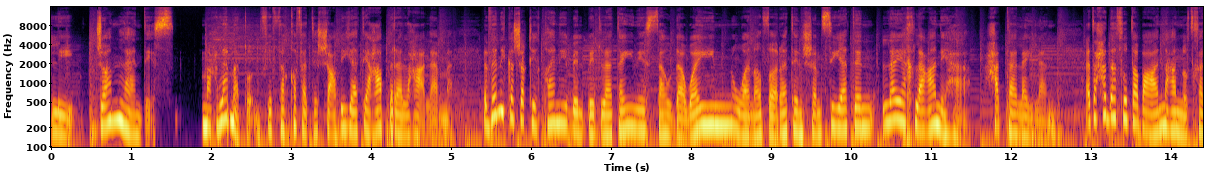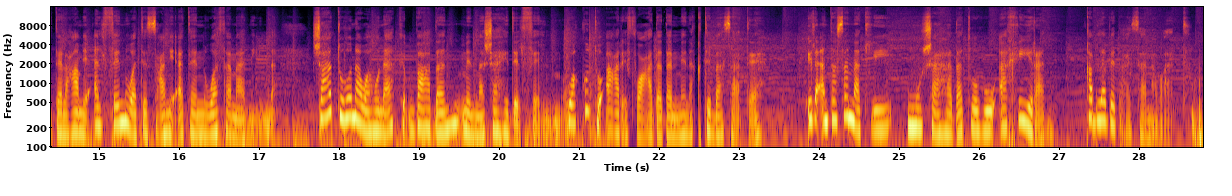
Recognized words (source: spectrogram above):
لجون لانديس معلمة في الثقافة الشعبية عبر العالم. ذلك شقيقان بالبدلتين السوداوين ونظارات شمسية لا يخلعانها حتى ليلا. أتحدث طبعا عن نسخة العام 1980 شاهدت هنا وهناك بعضا من مشاهد الفيلم وكنت أعرف عددا من اقتباساته إلى أن تسنت لي مشاهدته أخيرا قبل بضع سنوات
